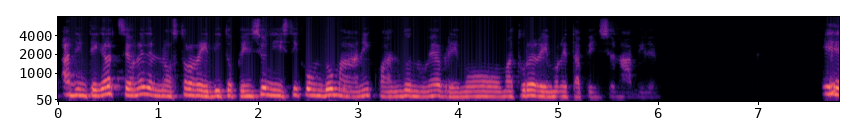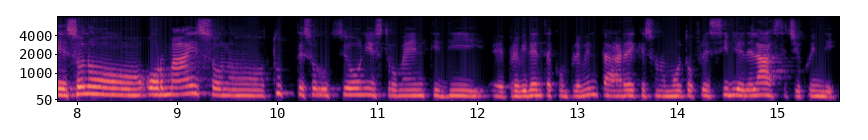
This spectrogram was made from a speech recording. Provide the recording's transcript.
ad integrazione del nostro reddito pensionistico un domani quando noi avremo, matureremo l'età pensionabile. E sono, ormai sono tutte soluzioni e strumenti di eh, previdenza complementare che sono molto flessibili ed elastici, quindi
